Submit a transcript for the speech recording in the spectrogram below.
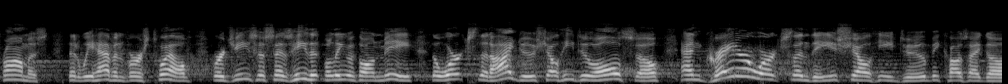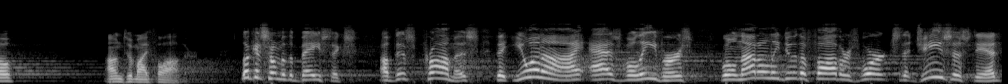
promise that we have in verse 12, where Jesus says, He that believeth on me, the works that I do shall he do also, and greater works than these shall he do, because I go unto my Father. Look at some of the basics of this promise that you and I, as believers, will not only do the Father's works that Jesus did,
